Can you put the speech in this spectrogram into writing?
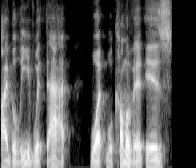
I believe with that, what will come of it is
